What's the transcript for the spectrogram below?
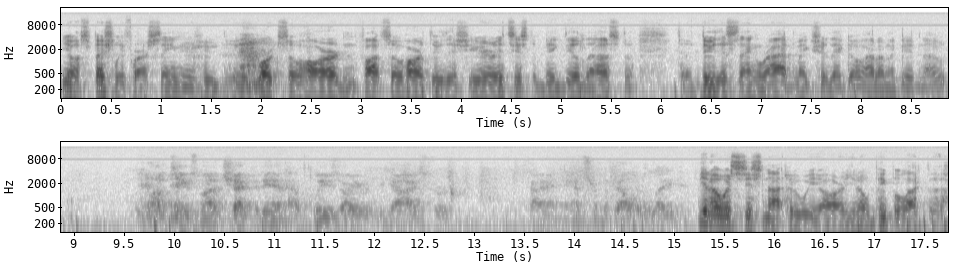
you know, especially for our seniors who, who worked so hard and fought so hard through this year. It's just a big deal to us to, to do this thing right and make sure they go out on a good note. A lot of teams might have checked it in. How pleased are you with the guys for kind of answering the bell here late? You know, it's just not who we are. You know, people like to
